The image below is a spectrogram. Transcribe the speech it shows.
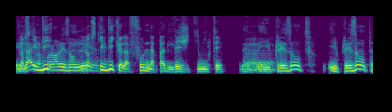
Et là, il va falloir les emmener. Lorsqu'il dit que la foule n'a pas de légitimité, mais, il plaisante, il plaisante.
